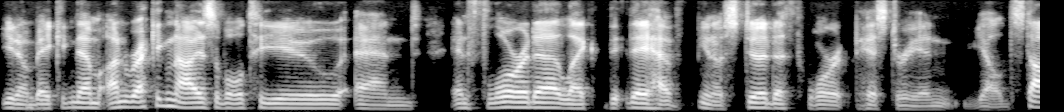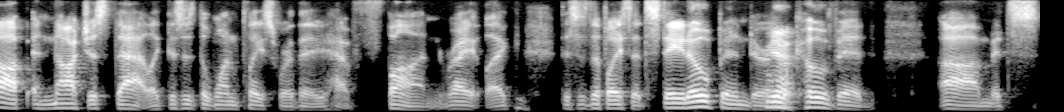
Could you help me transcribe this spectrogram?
you know mm-hmm. making them unrecognizable to you and in florida like they have you know stood athwart history and yelled stop and not just that like this is the one place where they have fun right like mm. this is the place that stayed open during yeah. covid um it's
